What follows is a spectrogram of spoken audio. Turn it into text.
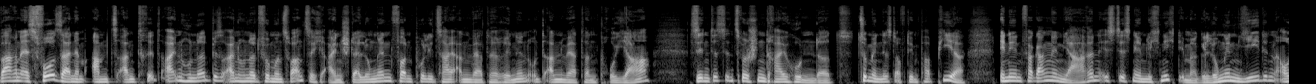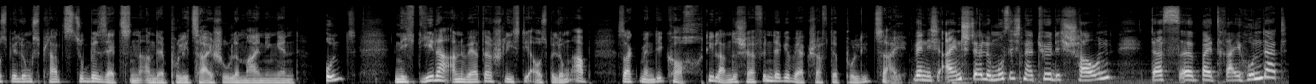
Waren es vor seinem Amtsantritt 100 bis 125 Einstellungen von Polizeianwärterinnen und Anwärtern pro Jahr, sind es inzwischen 300, zumindest auf dem Papier. In den vergangenen Jahren ist es nämlich nicht immer gelungen, jeden Ausbildungsplatz zu besetzen an der Polizeischule Meiningen. Und nicht jeder Anwärter schließt die Ausbildung ab, sagt Mandy Koch, die Landeschefin der Gewerkschaft der Polizei. Wenn ich einstelle, muss ich natürlich schauen, dass äh, bei 300,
